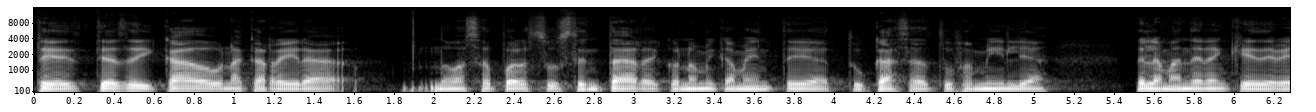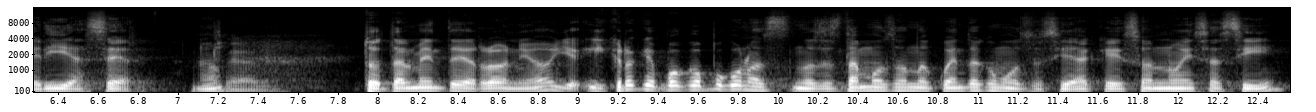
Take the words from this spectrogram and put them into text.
te, has dedicado a una carrera, no vas a poder sustentar económicamente a tu casa, a tu familia, de la manera en que debería ser, ¿no? Totalmente erróneo. Y, creo que poco a poco nos, nos, estamos dando cuenta como sociedad que eso no es así,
